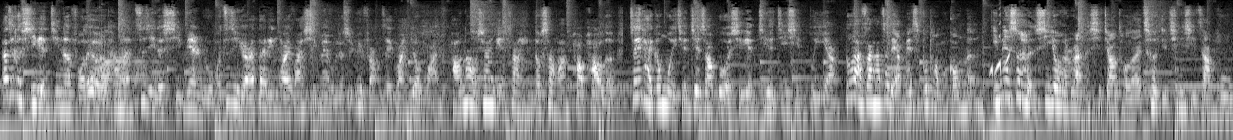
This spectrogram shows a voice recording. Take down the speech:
那这个洗脸机呢，Foreo 有他们自己的洗面乳，我自己原来带另外一罐洗面乳，就是预防这一罐用完。好，那我现在脸上已经都上完泡泡了。这一台跟我以前介绍过的洗脸机的机型不一样，Luna 三它这两面是不同的功能，一面是很细又很软的细胶头来彻底清洗脏污，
